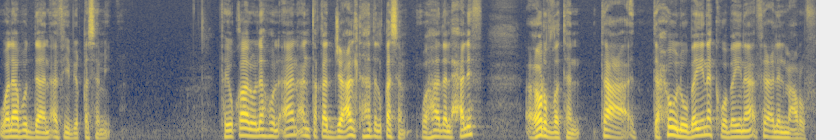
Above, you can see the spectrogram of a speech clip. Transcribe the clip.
ولا بد أن أفي بقسمي. فيقال له الآن أنت قد جعلت هذا القسم وهذا الحلف عرضة تحول بينك وبين فعل المعروف.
